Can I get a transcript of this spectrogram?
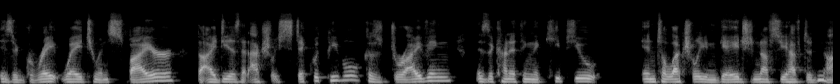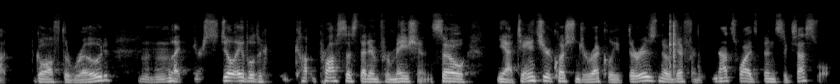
is a great way to inspire the ideas that actually stick with people because driving is the kind of thing that keeps you intellectually engaged enough so you have to not go off the road mm-hmm. but you're still able to co- process that information so yeah to answer your question directly there is no difference and that's why it's been successful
